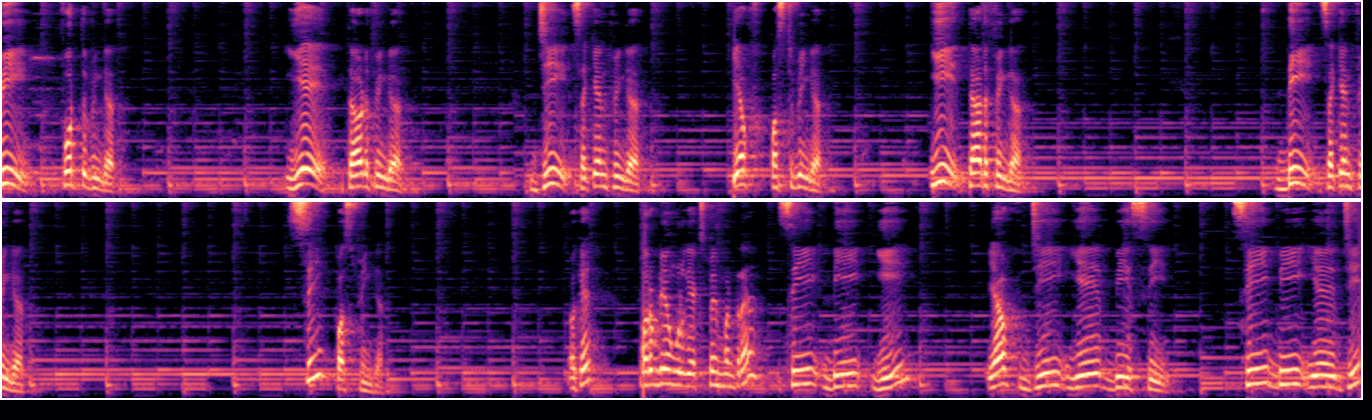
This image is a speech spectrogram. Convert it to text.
பி ஃபோர்த் ஃபிங்கர் ஏ தேர்ட் ஃபிங்கர் ஜி செகண்ட் ஃபிங்கர் எஃப் ஃபர்ஸ்ட் ஃபிங்கர் இ தேர்ட் ஃபிங்கர் டி செகண்ட் ஃபிங்கர் சி ஃபர்ஸ்ட் ஃபிங்கர் ஓகே மறுபடியும் உங்களுக்கு எக்ஸ்பிளைன் பண்ணுறேன் சிடிஇ எஃப்ஜிஏபிசி சிபிஏஜி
